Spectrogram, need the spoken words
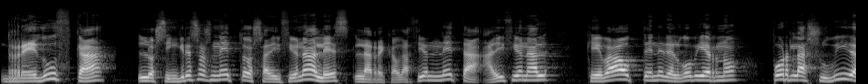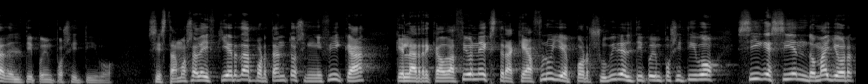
reduzca los ingresos netos adicionales, la recaudación neta adicional que va a obtener el gobierno por la subida del tipo impositivo. Si estamos a la izquierda, por tanto, significa que la recaudación extra que afluye por subir el tipo impositivo sigue siendo mayor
